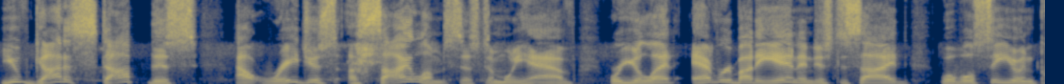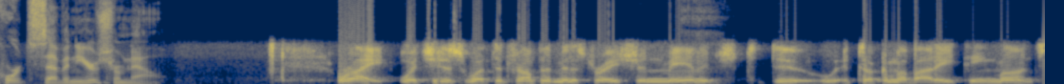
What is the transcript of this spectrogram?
You've got to stop this." Outrageous asylum system we have where you let everybody in and just decide, well, we'll see you in court seven years from now. Right, which is what the Trump administration managed to do. It took them about 18 months.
